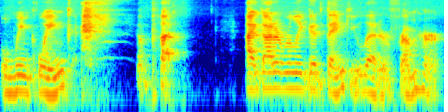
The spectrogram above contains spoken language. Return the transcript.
wink, wink, but I got a really good thank you letter from her.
